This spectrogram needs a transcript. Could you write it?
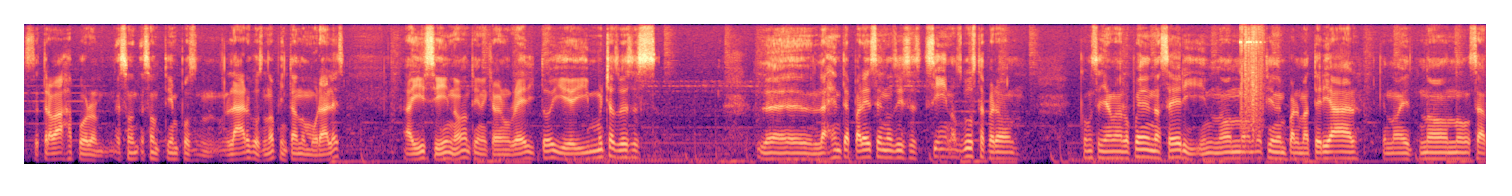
se trabaja por, son, son tiempos largos, ¿no? Pintando murales, ahí sí, ¿no? Tiene que haber un rédito y, muchas veces la, gente aparece y nos dice, sí, nos gusta, pero ¿cómo se llama? Lo pueden hacer y, no, no, no, tienen para el material, que no, hay, no, no, o sea,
